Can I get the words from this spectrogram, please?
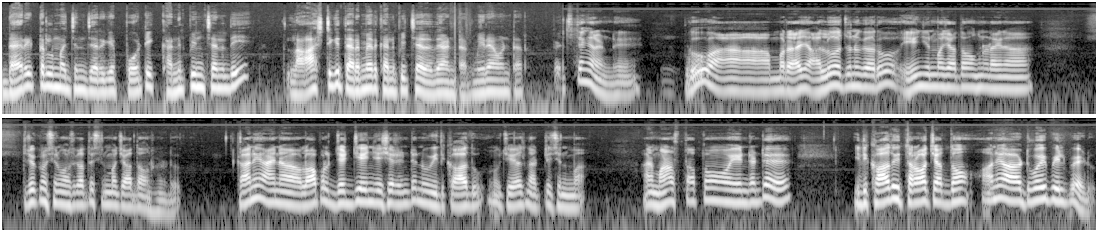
డైరెక్టర్ల మధ్యన జరిగే పోటీ కనిపించనిది లాస్ట్కి తెర మీద కనిపించేది అదే అంటారు. మీరేమంటారు? ఖచ్చితంగానండి. ఇప్పుడు ఆ, మరి అల్లు అర్జున్ గారు ఏం సినిమా చేద్దాం అనుకున్నాడు ఆయన? త్రికోణ సినిమాస్ కాదు సినిమా చేద్దాం అనుకున్నాడు. కానీ ఆయన లోపల జడ్జి ఏం చేశాడంటే నువ్వు ఇది కాదు నువ్వు చేయాల్సిన అట్టి సినిమా. ఆయన మనస్తత్వం ఏంటంటే ఇది కాదు ఇది తర్వాత చేద్దాం అని అటువైపు వెళ్ళిపోయాడు.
